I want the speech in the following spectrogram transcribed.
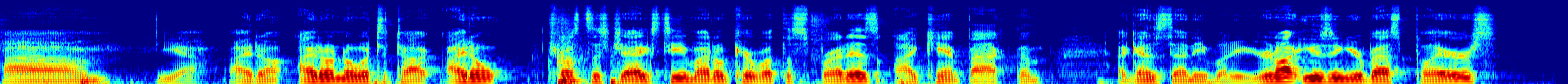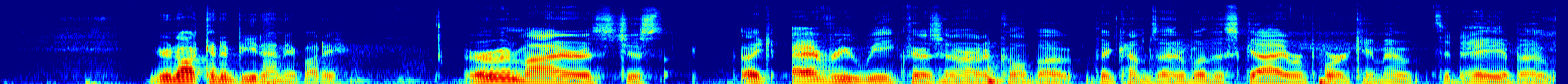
Um, yeah, I don't. I don't know what to talk. I don't trust this Jags team. I don't care what the spread is. I can't back them against anybody. You're not using your best players. You're not going to beat anybody. Urban Meyer is just like every week there's an article about that comes out about this guy. Report came out today about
